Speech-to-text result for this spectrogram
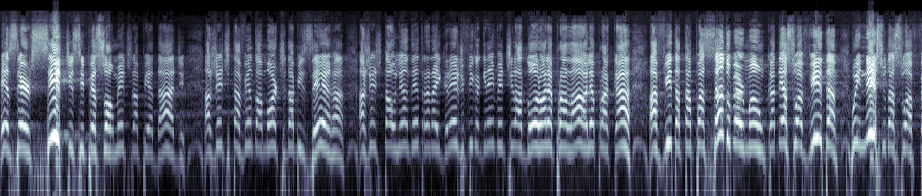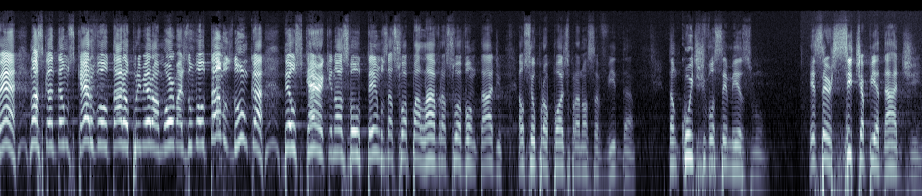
Exercite-se pessoalmente na piedade. A gente está vendo a morte da bezerra, a gente está olhando, entra na igreja e fica que nem ventilador, olha para lá, olha para cá. A vida está passando, meu irmão. Cadê a sua vida? O início da sua fé. Nós cantamos, quero voltar ao primeiro amor, mas não voltamos nunca. Deus quer que nós voltemos à sua palavra, à sua vontade, ao seu propósito para a nossa vida. Então cuide de você mesmo. Exercite a piedade.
